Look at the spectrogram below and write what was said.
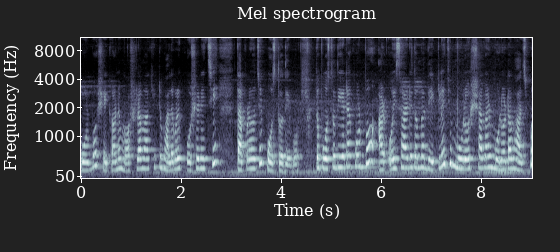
করব। সেই কারণে মশলা মাখিয়ে একটু ভালো করে কষে নিচ্ছি। তারপরে হচ্ছে পোস্ত দেব। তো পোস্ত দিয়ে এটা করব, আর ওই সাইডে তোমরা দেখলে যে মূলোর শাক আর মূলোটা ভাজবো,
